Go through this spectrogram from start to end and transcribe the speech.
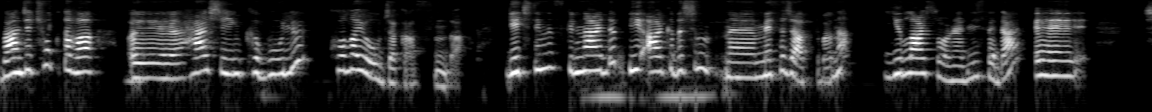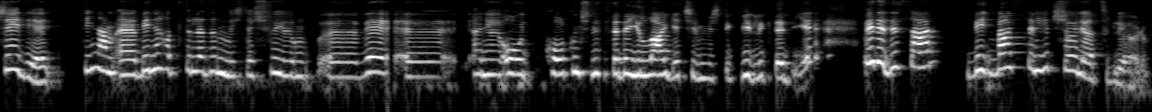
bence çok daha e, her şeyin kabulü kolay olacak aslında. Geçtiğimiz günlerde bir arkadaşım e, mesaj attı bana yıllar sonra liseden e, şey diye Sinem e, beni hatırladın mı işte şuyum e, ve e, hani o korkunç lisede yıllar geçirmiştik birlikte diye ve dedi sen ben seni hep şöyle hatırlıyorum.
